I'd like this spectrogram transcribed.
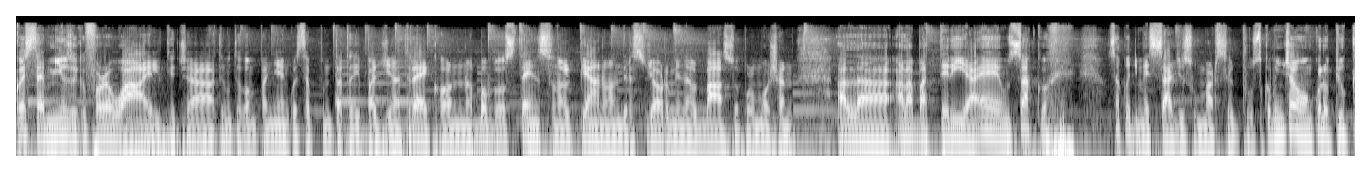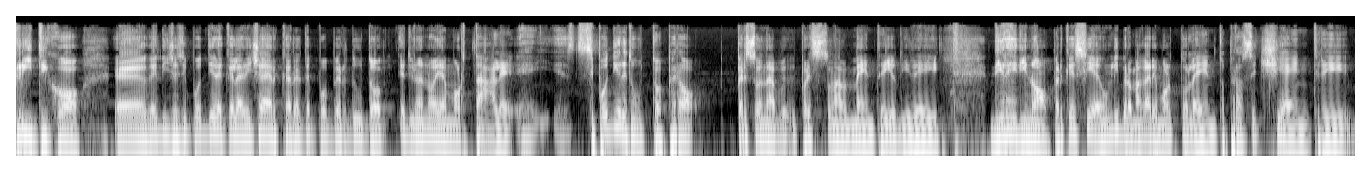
Questa è Music for a While che ci ha tenuto compagnia in questa puntata di pagina 3 con Bob Stenson al piano, Anders Jormin al basso, Paul Motion alla, alla batteria. È un sacco, un sacco, di messaggi su Marcel Proust. Cominciamo con quello più critico eh, che dice si può dire che la ricerca del tempo perduto è di una noia mortale. Eh, si può dire tutto, però personal, personalmente io direi, direi, di no, perché sì, è un libro magari molto lento, però se ci entri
